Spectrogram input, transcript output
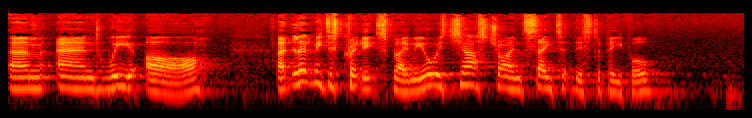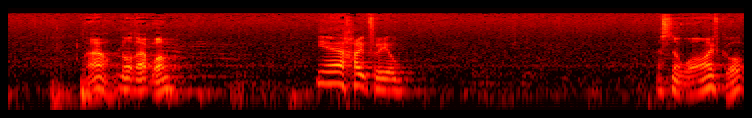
um, and we are. Uh, let me just quickly explain. We always just try and say to this to people. Wow, not that one. Yeah, hopefully it'll that's not what I've got.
